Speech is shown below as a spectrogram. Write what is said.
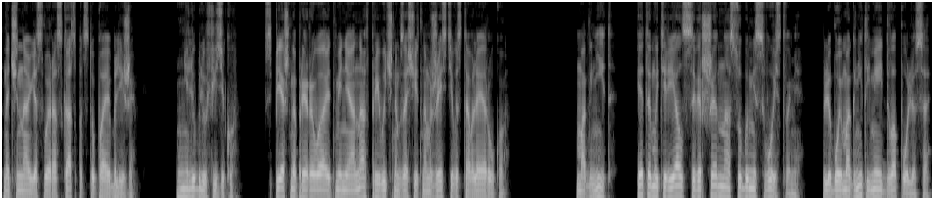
Начинаю я свой рассказ, подступая ближе. «Не люблю физику». Спешно прерывает меня она в привычном защитном жесте, выставляя руку. Магнит — это материал с совершенно особыми свойствами. Любой магнит имеет два полюса.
